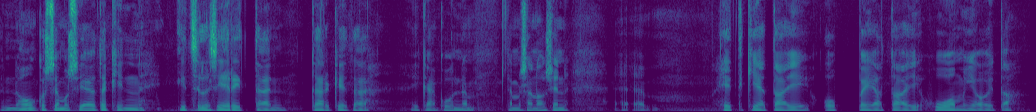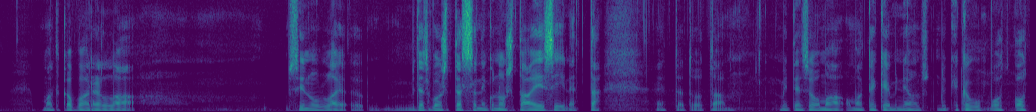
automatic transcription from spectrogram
No onko semmoisia jotakin itsellesi erittäin tärkeitä ikään kuin, mä sanoisin, eh, hetkiä tai oppeja tai huomioita matkan varrella sinulla, mitä sä voisit tässä niin nostaa esiin, että, että tuota, miten se oma, oma tekeminen on, ikään kuin oot, oot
